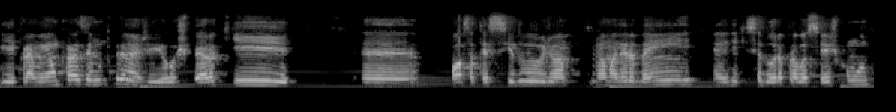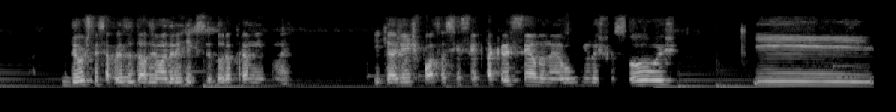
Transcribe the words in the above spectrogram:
E para mim é um prazer muito grande. E eu espero que é, possa ter sido de uma, de uma maneira bem é, enriquecedora para vocês, como Deus tem se apresentado de maneira enriquecedora para mim também. E que a gente possa assim sempre estar tá crescendo, né, ouvindo as pessoas e,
